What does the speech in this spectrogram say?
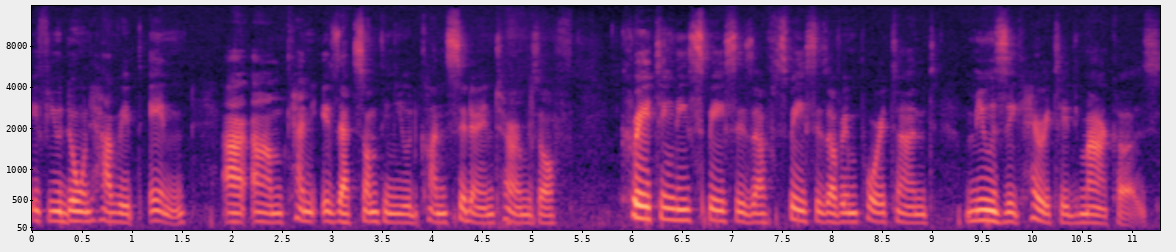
if you don't have it in. Uh, um, can, is that something you would consider in terms of creating these spaces of spaces of important music heritage markers?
